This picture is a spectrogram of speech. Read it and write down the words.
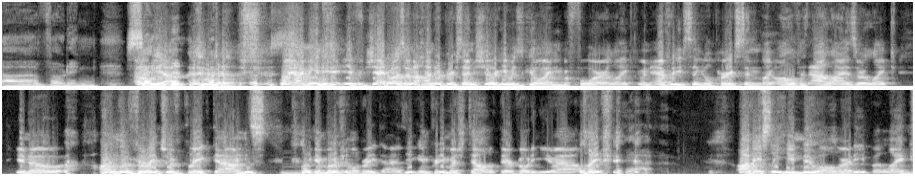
uh, voting Oh yeah. segment. like I mean, if Jed wasn't hundred percent sure he was going before, like when every single person, like all of his allies, are like you know on the verge of breakdowns, like emotional breakdowns, you can pretty much tell that they're voting you out. Like yeah. obviously he knew already, but like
